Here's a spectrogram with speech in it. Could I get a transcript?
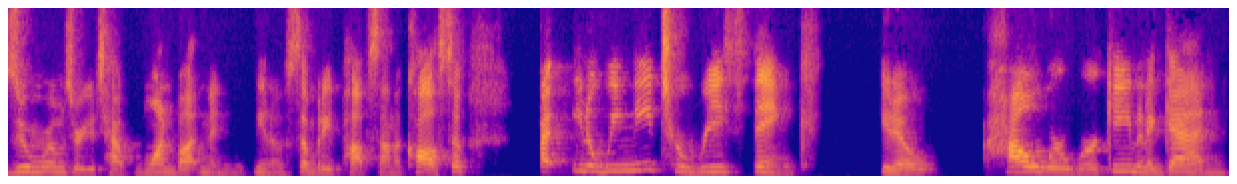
Zoom rooms where you tap one button and you know somebody pops on the call. So I, you know, we need to rethink, you know, how we're working and again,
